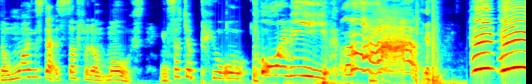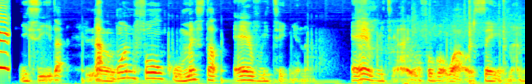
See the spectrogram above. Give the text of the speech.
the ones that suffer the most in such a pure poorly. Ah! you see that that one phone call messed up everything, you know, everything. I even forgot what I was saying, man.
